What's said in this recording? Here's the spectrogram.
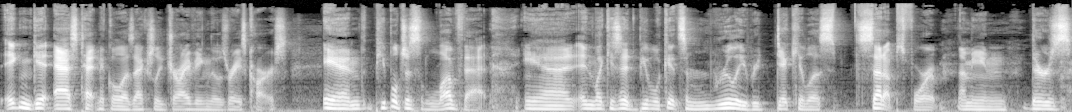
it can get as technical as actually driving those race cars and people just love that and and like you said people get some really ridiculous setups for it i mean there's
